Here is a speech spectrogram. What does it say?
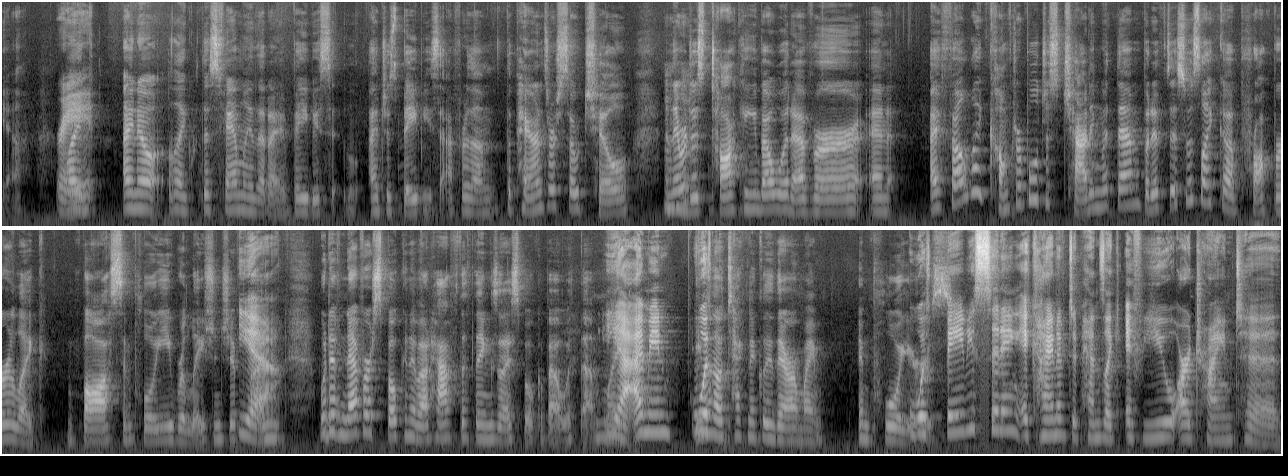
Yeah. right? Like I know like this family that I babysit I just babysat for them. The parents are so chill and they Mm-hmm. were just talking about whatever and I felt like comfortable just chatting with them, but if this was like a proper like boss employee relationship, Yeah. I would have never spoken about half the things that I spoke about with them. Like, yeah, I mean, even with though technically they are my employers. with babysitting, it kind of depends. Like if you are trying to,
